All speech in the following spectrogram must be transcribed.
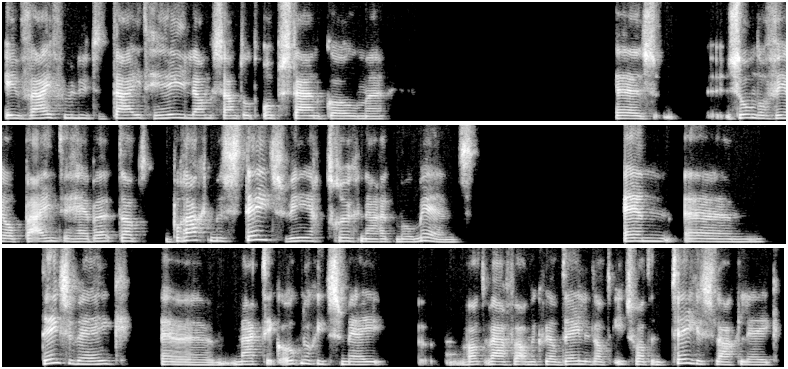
in vijf minuten tijd heel langzaam tot opstaan komen? Uh, zonder veel pijn te hebben, dat bracht me steeds weer terug naar het moment. En uh, deze week uh, maakte ik ook nog iets mee eh, wat, waarvan ik wil delen dat iets wat een tegenslag leek,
